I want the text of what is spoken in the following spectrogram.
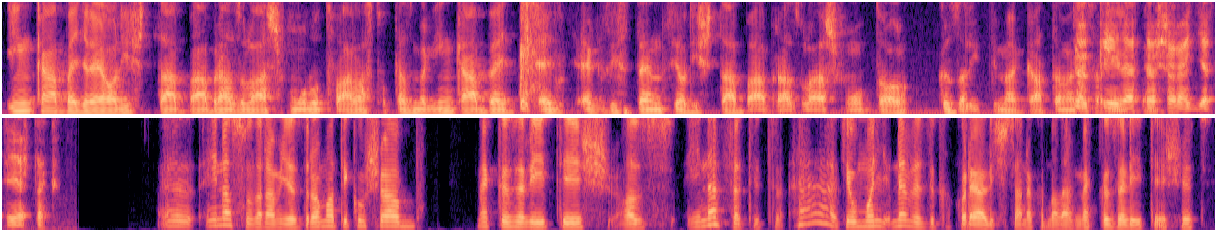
inkább egy realistább ábrázolásmódot választott, ez meg inkább egy, egy egzisztencialistább ábrázolásmóddal közelíti meg Gotham. Tökéletesen egyetértek. Én azt mondanám, hogy ez dramatikusabb, megközelítés, az én nem feltétlenül, hát jó, mondjuk, nevezzük akkor realistának a Nolan megközelítését.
